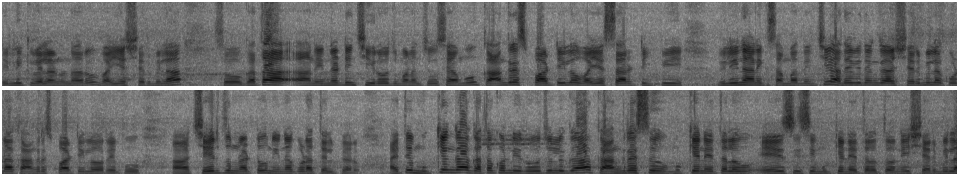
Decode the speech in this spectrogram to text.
ఢిల్లీకి వెళ్ళనున్నారు. వైఎస్ షర్మిల. సో గత నిన్నటి నుంచి ఈరోజు మనం చూసాము కాంగ్రెస్ పార్టీలో వైఎస్ఆర్టీపీ విలీనానికి సంబంధించి అదేవిధంగా షర్మిల కూడా కాంగ్రెస్ పార్టీలో రేపు చేరుతున్నట్టు నిన్న కూడా తెలిపారు. అయితే ముఖ్యంగా గత కొన్ని రోజులుగా కాంగ్రెస్ ముఖ్య నేతలు ఏఐసిసి ముఖ్య నేతలతోని షర్మిల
